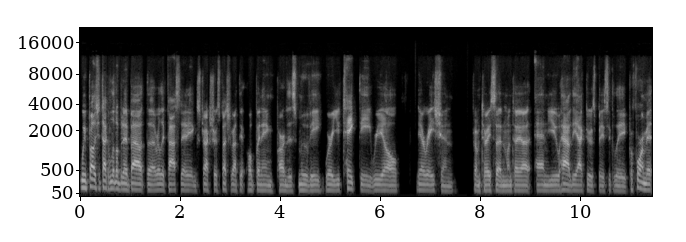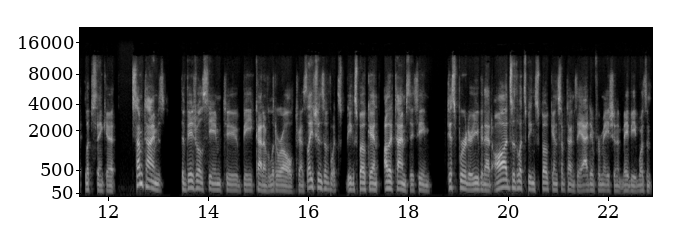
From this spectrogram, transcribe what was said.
We probably should talk a little bit about the really fascinating structure, especially about the opening part of this movie, where you take the real narration from Teresa and Montoya and you have the actors basically perform it, lip sync it. Sometimes the visuals seem to be kind of literal translations of what's being spoken. Other times they seem disparate or even at odds with what's being spoken. Sometimes they add information that maybe wasn't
